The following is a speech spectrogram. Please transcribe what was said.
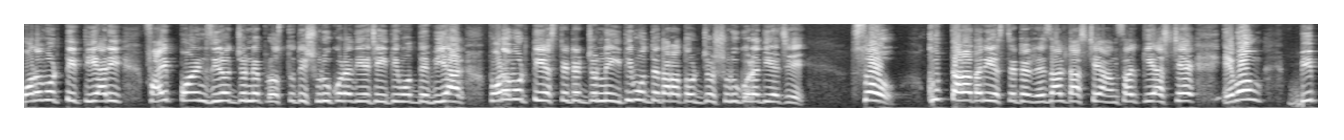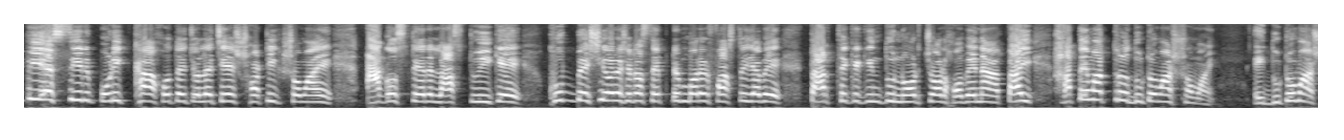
পরবর্তী টিআরই ফাইভ পয়েন্ট জিরোর জন্য প্রস্তুতি শুরু করে দিয়েছে ইতিমধ্যে বিহার পরবর্তী স্টেটের জন্য ইতিমধ্যে তারা তর্জ শুরু করে দিয়েছে। সো খুব তাড়াতাড়ি স্টেটের রেজাল্ট আসছে আনসার কি আসছে? এবং বিপিএসসির পরীক্ষা হতে চলেছে সঠিক সময়ে, আগস্টের লাস্ট উইকে খুব বেশি হলে সেটা সেপ্টেম্বরের ফার্স্টে যাবে, তার থেকে কিন্তু নড়চড় হবে না। তাই হাতে মাত্র দুটো মাস সময়। এই দুটো মাস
